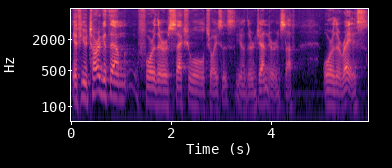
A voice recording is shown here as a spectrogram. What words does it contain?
If you target them for their sexual choices, you know, their gender and stuff, or their race,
